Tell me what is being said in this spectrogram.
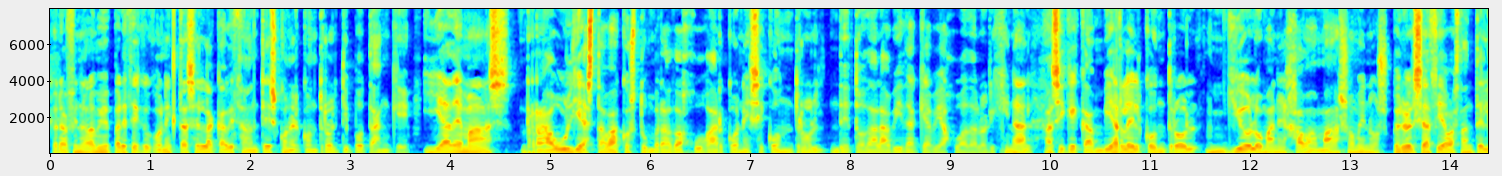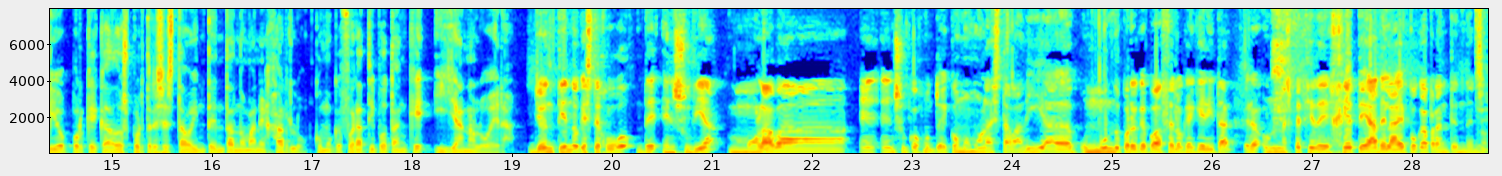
pero al final a mí me parece que conectas en la cabeza antes con el control tipo tanque. Y además, Raúl ya estaba acostumbrado a jugar con ese control de toda la vida que había jugado al original. Así que cambiarle el control yo lo manejaba más o menos, pero él se hacía bastante lío porque cada 2x3 estaba intentando manejarlo como que fuera tipo tanque y ya no lo era. Yo entiendo que este juego de, en su día molaba en, su conjunto de cómo mola esta abadía, un mundo por el que puedo hacer lo que quiere y tal. Era una especie de GTA de la época, para entender, ¿no?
